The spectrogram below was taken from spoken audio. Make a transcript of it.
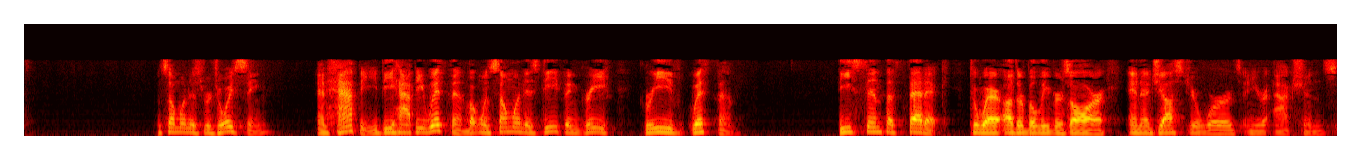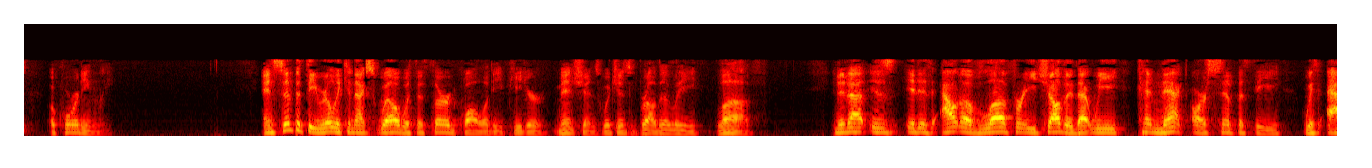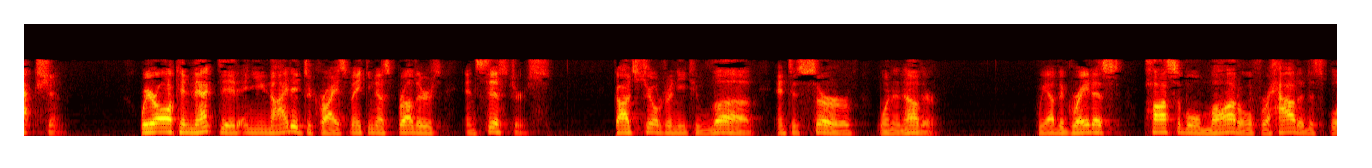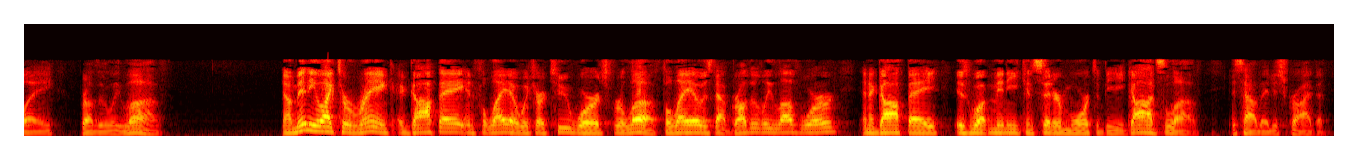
When someone is rejoicing and happy, be happy with them. But when someone is deep in grief, grieve with them. Be sympathetic to where other believers are and adjust your words and your actions accordingly. And sympathy really connects well with the third quality Peter mentions, which is brotherly love. And it is, it is out of love for each other that we connect our sympathy with action. We are all connected and united to Christ, making us brothers and sisters. God's children need to love and to serve one another. We have the greatest possible model for how to display brotherly love. Now many like to rank agape and phileo, which are two words for love. Phileo is that brotherly love word, and agape is what many consider more to be God's love, is how they describe it.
